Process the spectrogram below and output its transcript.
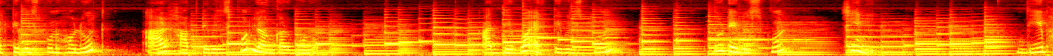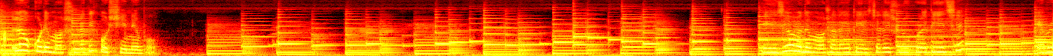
এক টেবিল স্পুন হলুদ আর হাফ টেবিল স্পুন লঙ্কার গুঁড়ো। আর দেবো এক টেবিল স্পুন দু টেবিল স্পুন চিনি। দিয়ে ভালো করে মশলাকে কষিয়ে নেব। এই যে আমাদের মশলা থেকে তেল ছাড়তে শুরু করে দিয়েছে, এবার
